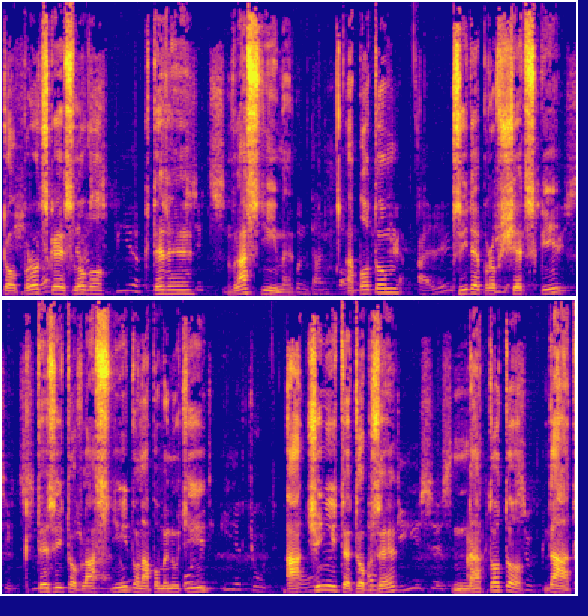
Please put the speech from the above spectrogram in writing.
To prorocké slovo, které vlastníme. A potom přijde pro všecky, kteří to vlastní, to napomenutí, a činíte dobře na toto dát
